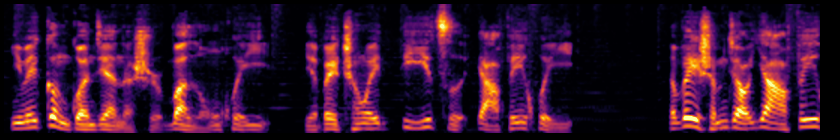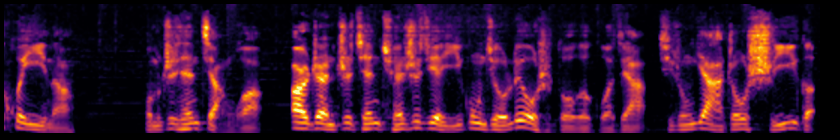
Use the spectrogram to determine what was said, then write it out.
因为更关键的是万隆会议，也被称为第一次亚非会议。那为什么叫亚非会议呢？我们之前讲过，二战之前全世界一共就六十多个国家，其中亚洲十一个，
